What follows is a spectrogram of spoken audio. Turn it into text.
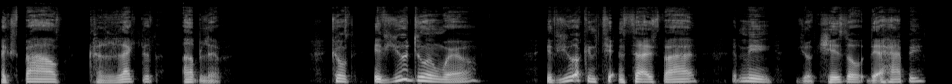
espoused collective uplift. Because if you're doing well, if you are content and satisfied, it means your kids are they're happy.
